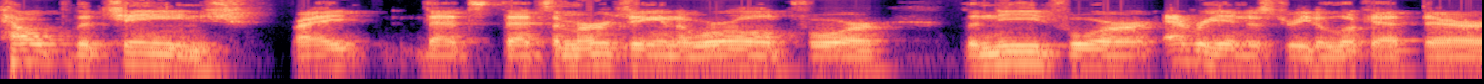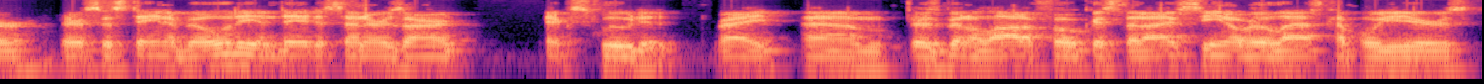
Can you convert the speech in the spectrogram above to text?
help the change, right? That's, that's emerging in the world for the need for every industry to look at their, their sustainability and data centers aren't excluded, right? Um, there's been a lot of focus that I've seen over the last couple of years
